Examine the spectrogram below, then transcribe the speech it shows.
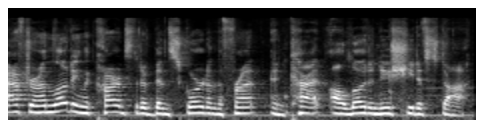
After unloading the cards that have been scored on the front and cut, I'll load a new sheet of stock.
